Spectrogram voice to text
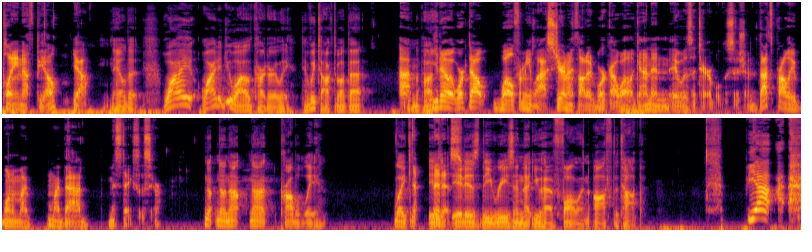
Playing FPL, yeah. Nailed it. Why why did you wild card early? Have we talked about that uh, on the pod? You know, it worked out well for me last year and I thought it'd work out well again and it was a terrible decision. That's probably one of my my bad mistakes this year. No no not not probably. Like yeah, it, it is. It is the reason that you have fallen off the top. Yeah, I,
